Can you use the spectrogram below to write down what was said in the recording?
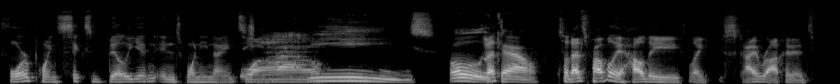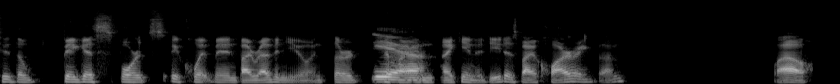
Four point six billion in twenty nineteen. Wow. Jeez. Holy That's- cow. So that's probably how they like skyrocketed to the biggest sports equipment by revenue and third Yeah. behind Nike and Adidas by acquiring them. Wow.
